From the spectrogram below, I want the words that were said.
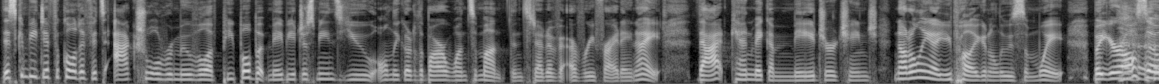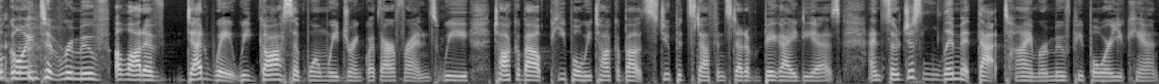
This can be difficult if it's actual removal of people, but maybe it just means you only go to the bar once a month instead of every Friday night. That can make a major change. Not only are you probably going to lose some weight, but you're also going to remove a lot of dead weight. We gossip when we drink with our friends. We talk about people. We talk about stupid stuff instead of big ideas. And so just limit that time. Remove people where you can.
